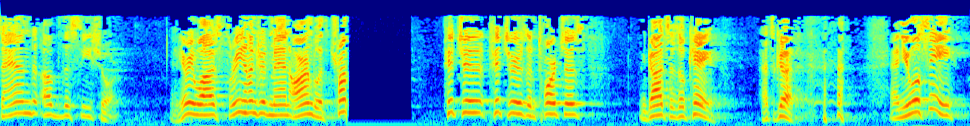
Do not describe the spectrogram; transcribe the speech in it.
sand of the seashore. And here he was, 300 men armed with trumpets, pitchers, and torches. And God says, okay, that's good. and you will see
